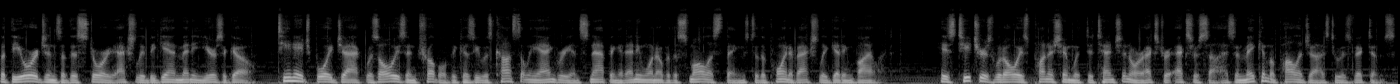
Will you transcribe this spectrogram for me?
But the origins of this story actually began many years ago. Teenage boy Jack was always in trouble because he was constantly angry and snapping at anyone over the smallest things to the point of actually getting violent. His teachers would always punish him with detention or extra exercise and make him apologize to his victims,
